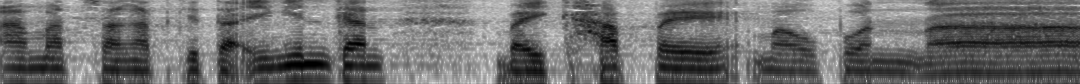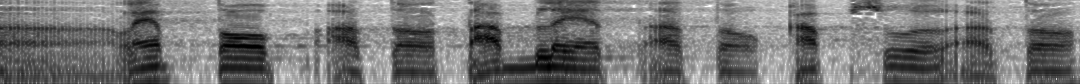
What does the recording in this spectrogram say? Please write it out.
amat sangat kita inginkan baik HP maupun uh, laptop atau tablet atau kapsul atau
